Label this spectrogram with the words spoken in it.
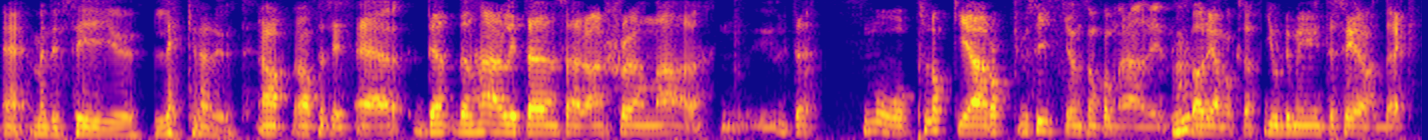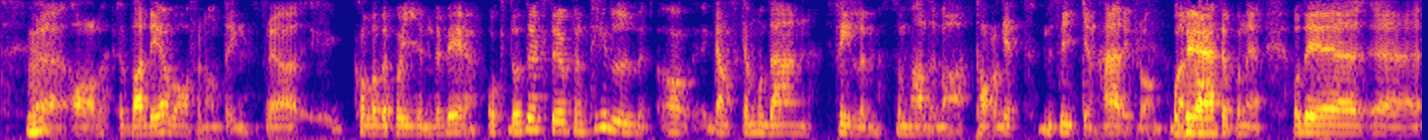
Eh, men det ser ju läckrare ut. Ja, ja precis. Eh, den, den här lite så här sköna, lite småplockiga rockmusiken som kommer här i Mm. början också. Gjorde mig ju intresserad direkt Mm. eh, av vad det var för någonting. Så jag kollade på IMDB. Och då dök det upp en till ja, ganska modern film som hade bara tagit musiken härifrån. Bara det är- rakt upp och ner. Och det är eh,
